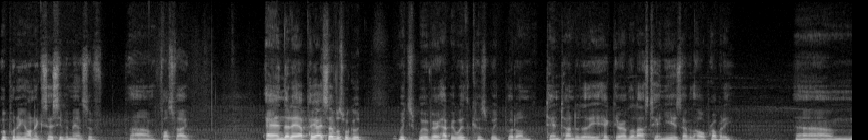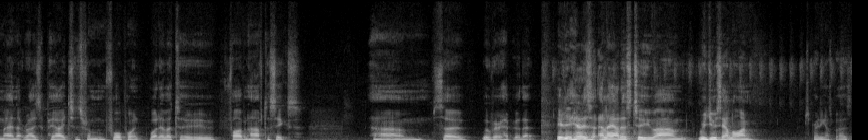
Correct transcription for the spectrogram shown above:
were putting on excessive amounts of um, phosphate and that our pH levels were good, which we were very happy with because we'd put on 10 tonne to the hectare over the last 10 years over the whole property um, and that raised the pHs from four point whatever to five and a half to six. Um, so we're very happy with that. It, has allowed us to um, reduce our lime spreading, I suppose,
